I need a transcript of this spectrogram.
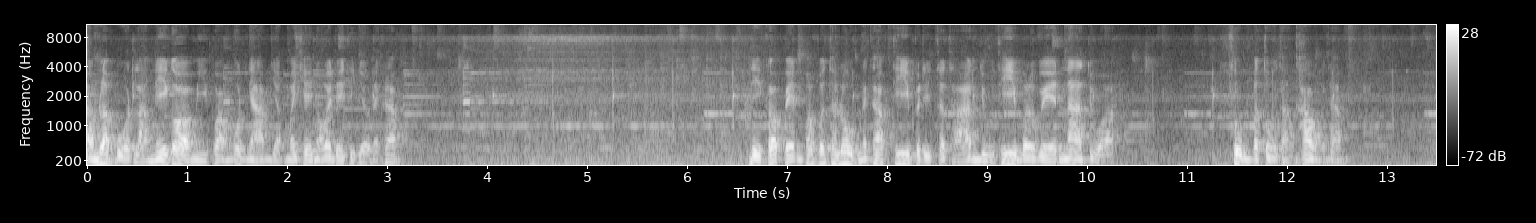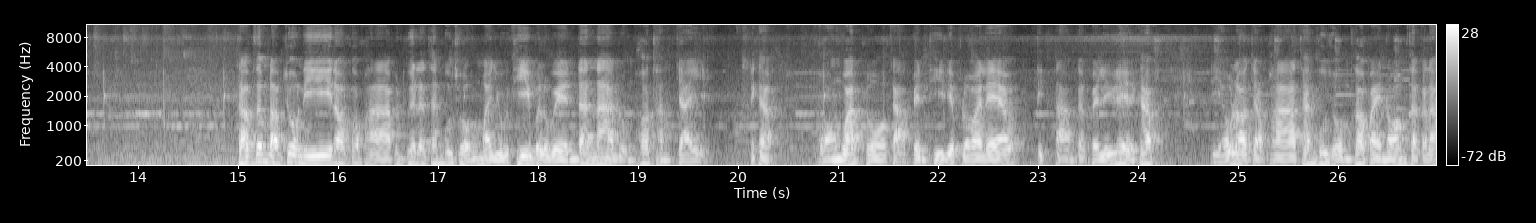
สำหรับโบสถ์หลังนี้ก็มีความงดงามอย่างไม่ใช่น้อยเลยทีเดียวนะครับ นี่ก็เป็นพระพุทธรูปนะครับที่ประดิษฐานอยู่ที่บริเวณหน้าจั่วซุ้มประตูทางเข้านะครับ ครับสำหรับช่วงนี้เราก็พาเพื่อนๆและท่านผู้ชมมาอยู่ที่บริเวณด้านหน้าหลวงพ่อทันใจนะครับ ของวัดโพธิ์อากาศเป็นที่เรียบร้อยแล้ว ติดตามกันไปเรื่อยๆครับ เดี๋ยวเราจะพาท่านผู้ชมเข้าไปน้อมสักการะ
